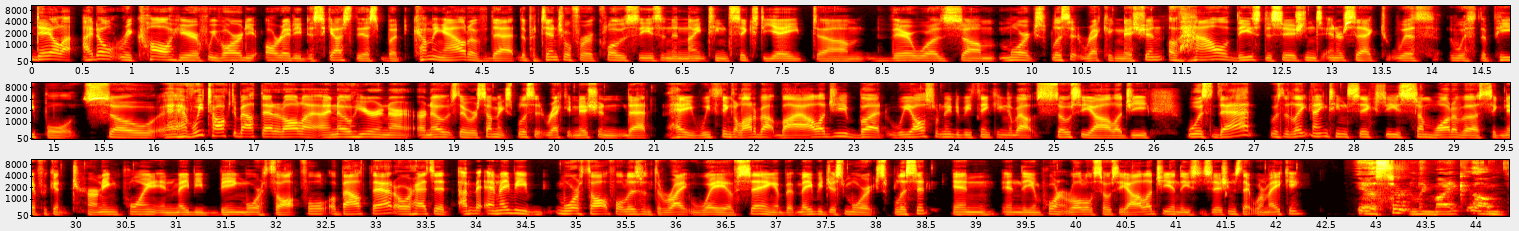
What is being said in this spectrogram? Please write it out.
Dale, I don't recall here if we've already already discussed this, but coming out of that, the potential for a closed season in 1968, um, there was some more explicit recognition of how these decisions intersect with with the people. So, have we talked about that at all? I, I know here in our, our notes there was some explicit recognition that hey, we think a lot about biology, but we also need to be thinking about sociology. Was that was the late 1960s somewhat of a significant turning point in maybe being more thoughtful about that? Or has it, and maybe more thoughtful isn't the right way of saying it, but maybe just more explicit in, in the important role of sociology in these decisions that we're making? Yeah, certainly, Mike. Um,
